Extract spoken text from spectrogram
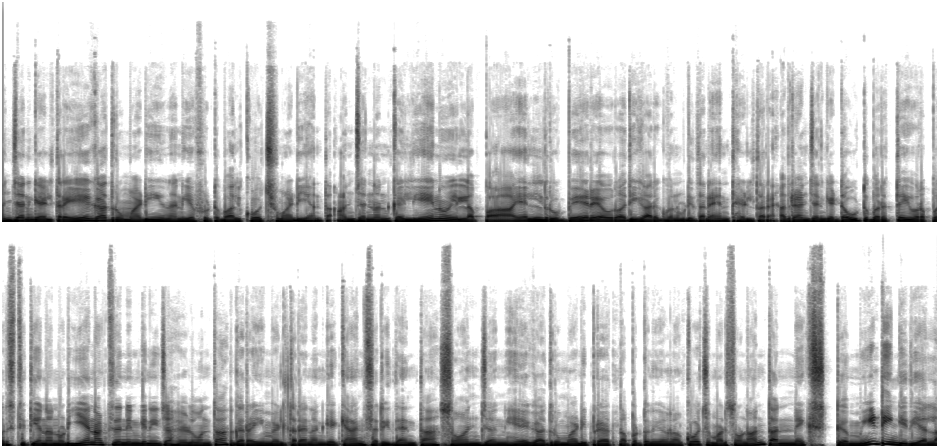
ಅಂಜನ್ಗೆ ಹೇಳ್ತಾರೆ, ಹೇಗಾದ್ರೂ ಮಾಡಿ, ನನಗೆ ಫುಟ್ಬಾಲ್ ಕೋಚ್ ಮಾಡಿ ಅಂತ. ಅಂಜನ್ ನನ್ನ ಕೈಲಿ ಏನೂ ಇಲ್ಲಪ್ಪ ಎಲ್ಲರೂ ಬೇರೆ ಅವರು ಅಧಿಕಾರಕ್ಕೆ ಬಂದ್ಬಿಟ್ಟಿದ್ದಾರೆ ಅಂತ ಹೇಳ್ತಾರೆ. ಆದ್ರೆ ಅಂಜನ್ಗೆ ಡೌಟ್ ಬರುತ್ತೆ, ಇವರ ಪರಿಸ್ಥಿತಿಯನ್ನ ನೋಡಿ ಏನಾಗ್ತದೆ ನಿನ್ಗೆ ನಿಜ ಹೇಳುವಂತ ಆಗ ರಹೀಮ್ ಹೇಳ್ತಾರೆ, ನನಗೆ ಕ್ಯಾನ್ಸರ್ ಇದೆ ಅಂತ. ಸೊ ಅಂಜನ್ ಹೇಗಾದ್ರೂ ಮಾಡಿ ಪ್ರಯತ್ನ ಪಟ್ಟು ಕೋಚ್ ಮಾಡಿಸೋಣ ಅಂತ ನೆಕ್ಸ್ಟ್ ಮೀಟಿಂಗ್ ಇದೆಯಲ್ಲ?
